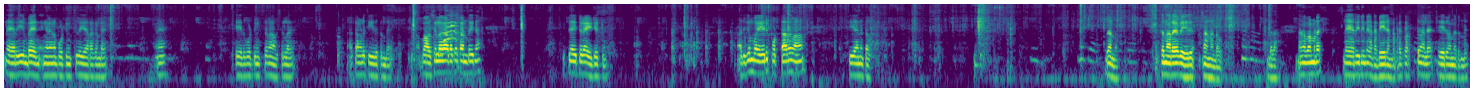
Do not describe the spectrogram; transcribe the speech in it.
ലെയർ ചെയ്യുമ്പോൾ എങ്ങനെയാണ് പോട്ടി മിക്സ് തയ്യാറാക്കേണ്ടത് ഏത് പോട്ടി മിക്സാണ് ആവശ്യമുള്ളത്? അതൊക്കെ നമ്മൾ ചെയ്തിട്ടുണ്ട്. അപ്പോൾ ആവശ്യമുള്ളവർ അതൊക്കെ കണ്ടു കഴിഞ്ഞാൽ കൃത്യമായിട്ടൊരു ഐഡിയ കിട്ടും. അധികം വയറ് പൊട്ടാതെ വേണം ചെയ്യാൻ കേട്ടോ. ഇതുണ്ടോ? ഒക്കെ നിറയെ വേര് കാണുന്നുണ്ടാവും കണ്ടതാ. നമ്മുടെ ലെയർ ഇതിന്റെ കണ്ട വേരുണ്ട് ഇവിടെ കറക്റ്റ് നല്ല വേര് വന്നിട്ടുണ്ട്.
